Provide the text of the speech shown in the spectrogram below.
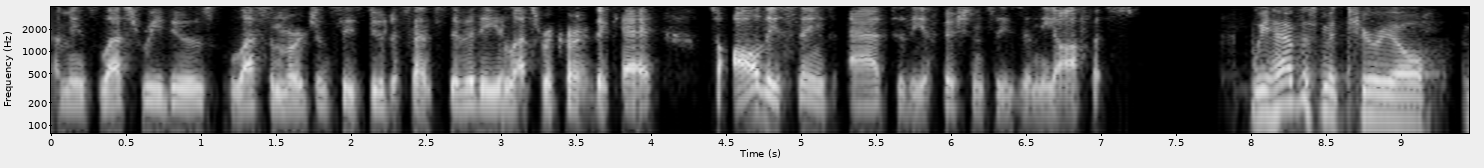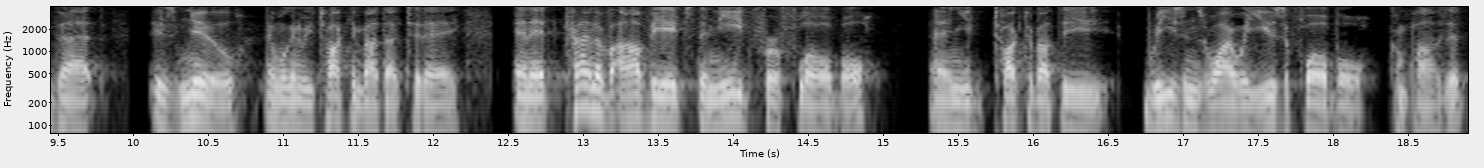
that means less redos, less emergencies due to sensitivity, less recurrent decay. So all these things add to the efficiencies in the office. We have this material that is new, and we're going to be talking about that today. And it kind of obviates the need for a flowable. And you talked about the reasons why we use a flowable composite,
